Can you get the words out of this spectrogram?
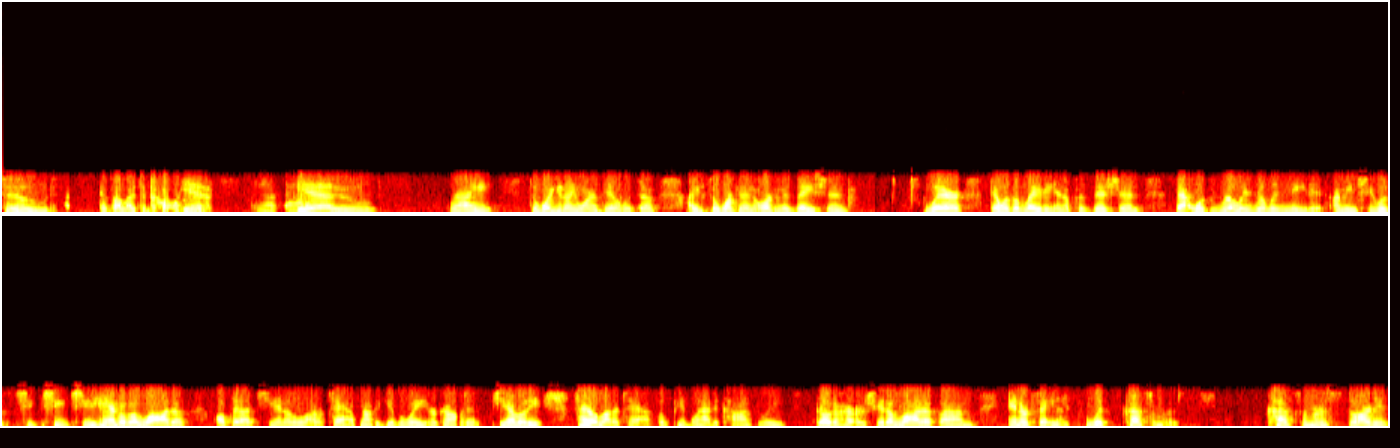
tude, as I like to call yeah. it. Have attitude, yes. right? To where you don't even want to deal with them. I used to work in an organization where there was a lady in a position that was really really needed. I mean, she was she she she handled a lot of I'll say she handled a lot of tasks, not to give away her confidentiality. Handled a lot of tasks, so people had to constantly go to her. She had a lot of um, interface with customers. Customers started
